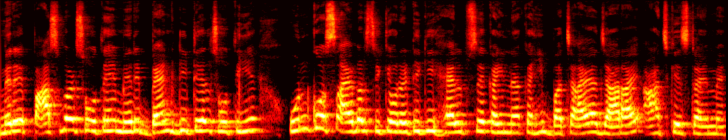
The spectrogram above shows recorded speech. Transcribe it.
मेरे पासवर्ड्स होते हैं, मेरे बैंक डिटेल्स होती हैं, उनको साइबर सिक्योरिटी की हेल्प से कहीं ना कहीं बचाया जा रहा है आज के इस टाइम में।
